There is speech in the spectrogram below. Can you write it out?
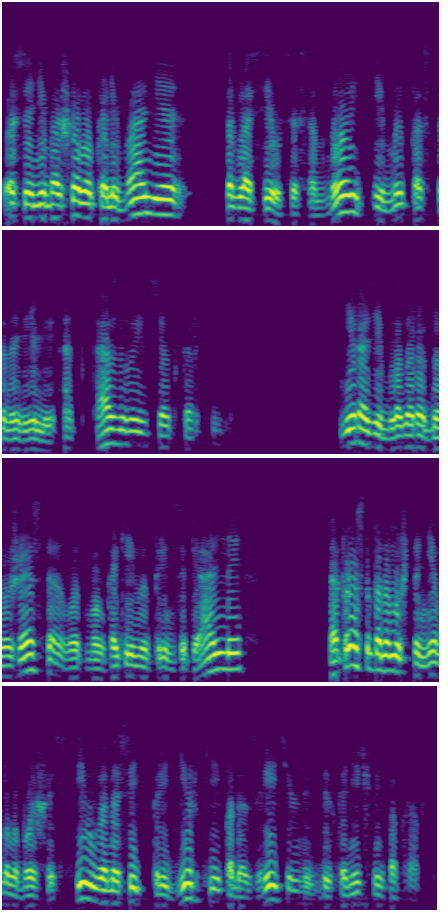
После небольшого колебания согласился со мной, и мы постановили отказываемся от картины. Не ради благородного жеста, вот мол, какие мы принципиальные, а просто потому, что не было больше сил выносить придирки, подозрительность, бесконечные поправки.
